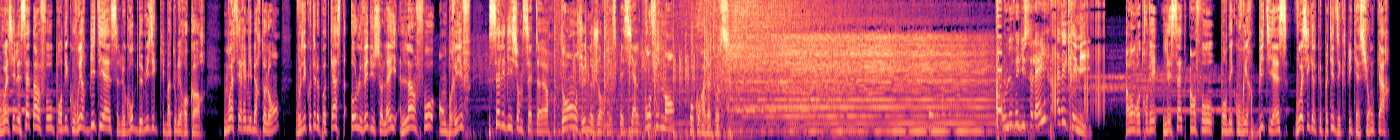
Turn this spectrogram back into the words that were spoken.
Voici les 7 infos pour découvrir BTS, le groupe de musique qui bat tous les records. Moi, c'est Rémi Bertolon. Vous écoutez le podcast Au lever du soleil, l'info en brief. C'est l'édition de 7 heures dans une journée spéciale confinement. Bon courage à tous. Au lever du soleil avec Rémi. Avant de retrouver les 7 infos pour découvrir BTS, voici quelques petites explications car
